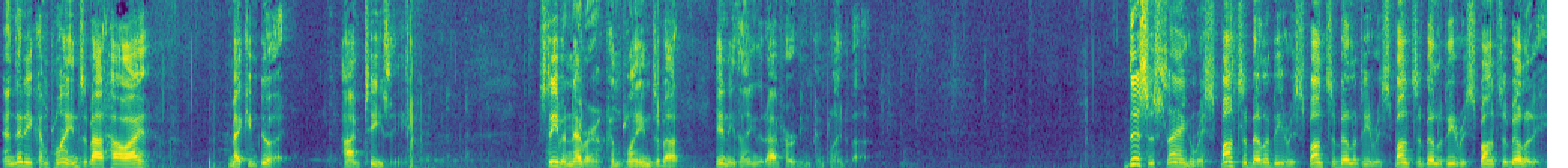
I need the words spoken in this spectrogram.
And then he complains about how I make him do it. I'm teasing him. Stephen never complains about anything that I've heard him complain about. This is saying responsibility, responsibility, responsibility, responsibility.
